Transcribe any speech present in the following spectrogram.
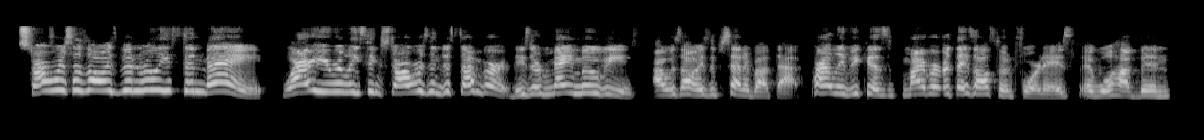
Star Wars has always been released in May. Why are you releasing Star Wars in December? These are May movies. I was always upset about that. Partly because my birthday is also in four days. It will have been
